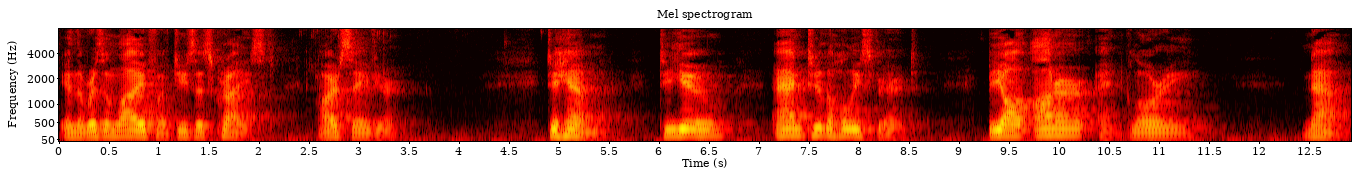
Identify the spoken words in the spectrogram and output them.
in the risen life of Jesus Christ, our Savior. To him, to you, and to the Holy Spirit be all honor and glory, now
